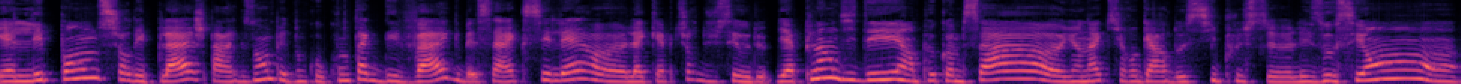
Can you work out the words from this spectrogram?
et elles l'épandent sur des plages, par exemple, et donc au contact des vagues, ben, ça accélère euh, la capture du CO2. Il y a plein d'idées un peu comme ça. Il y en a qui regardent aussi plus les océans en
